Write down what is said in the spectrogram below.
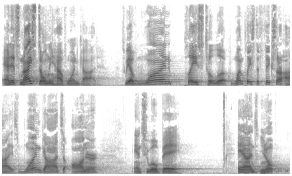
And it's nice to only have one God. So we have one place to look, one place to fix our eyes, one God to honor and to obey. And, you know,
